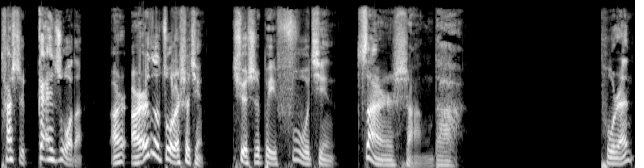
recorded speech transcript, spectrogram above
他是该做的，而儿子做了事情却是被父亲赞赏的。仆人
